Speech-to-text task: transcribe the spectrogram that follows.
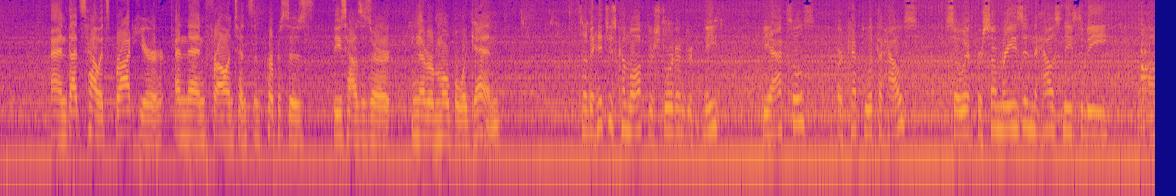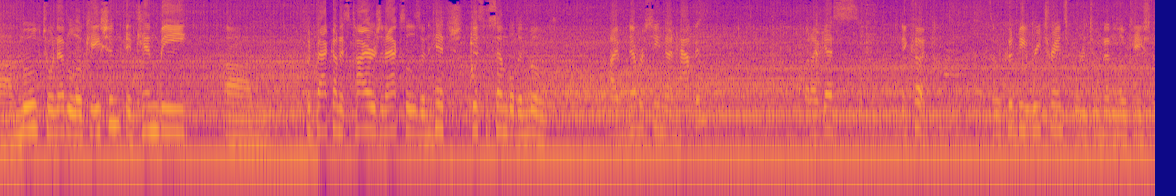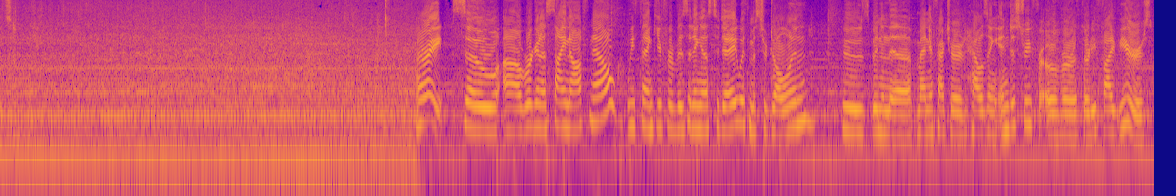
and that's how it's brought here. And then, for all intents and purposes, these houses are never mobile again. So the hitches come off, they're stored underneath. The axles are kept with the house. So if for some reason the house needs to be uh, moved to another location, it can be um, put back on its tires and axles and hitch, disassembled and moved. I've never seen that happen, but I guess it could. So it could be retransported to another location at some point. All right, so uh, we're going to sign off now. We thank you for visiting us today with Mr. Dolan, who's been in the manufactured housing industry for over 35 years.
